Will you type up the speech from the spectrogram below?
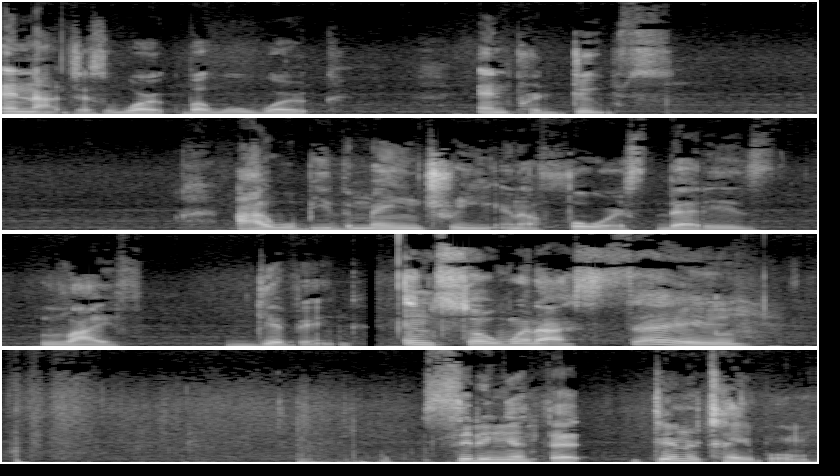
and not just work, but will work and produce. I will be the main tree in a forest that is life giving. And so when I say sitting at that dinner table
